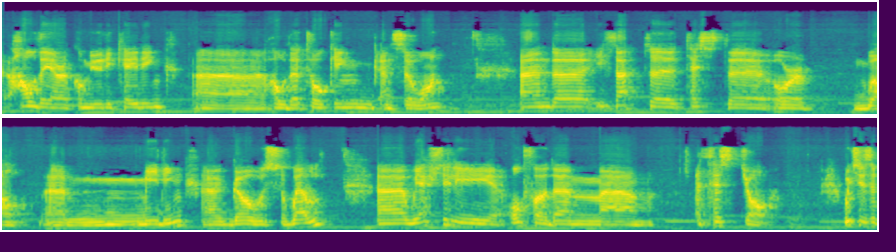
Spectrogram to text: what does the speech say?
how they are communicating, how they're talking, and so on. And if that test or well um, meeting uh, goes well, uh, we actually offer them um, a test job which is a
